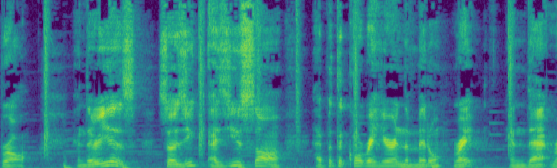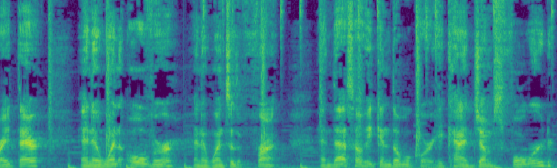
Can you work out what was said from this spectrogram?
brawl. And there he is. So as you as you saw, I put the core right here in the middle, right? And that right there. And it went over and it went to the front. And that's how he can double core. He kind of jumps forward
